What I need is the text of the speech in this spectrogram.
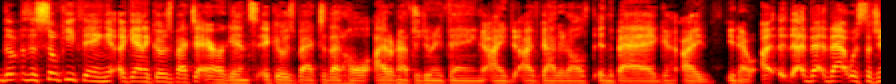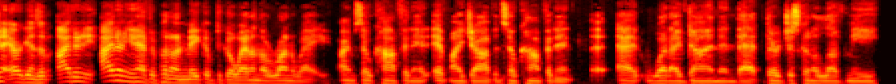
The the silky thing again it goes back to arrogance. It goes back to that whole i don't have to do anything. I i've got it all in the bag. I you know I, that, that was such an arrogance of i don't i don't even have to put on makeup to go out on the runway. I'm so confident at my job and so confident uh, at what i've done and that they're just going to love me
